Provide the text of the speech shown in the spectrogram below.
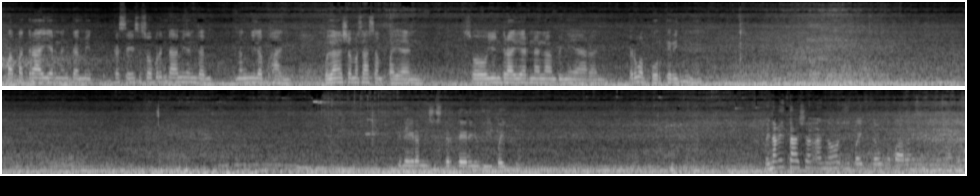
Nagpapadryer ng damit. Kasi sa sobrang dami ng, dam- ng nilabhan, wala na siya masasampayan. So, yung dryer na lang binayaran. Pero 140 rin yun eh. Pinairam ni Sister Terry yung e-bike ko. May nakita siyang ano, e-bike daw na parang ano,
